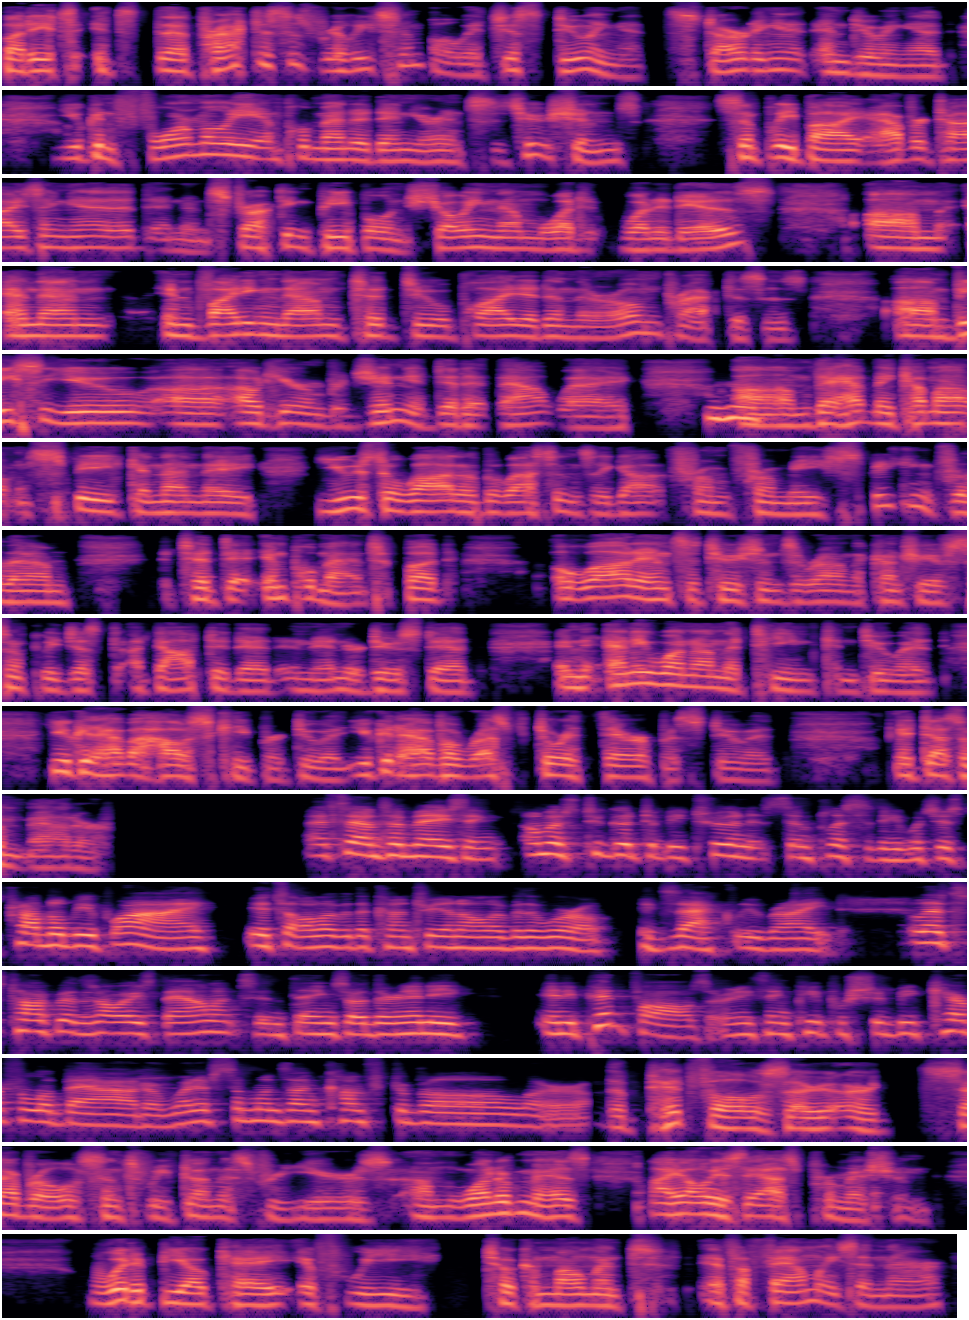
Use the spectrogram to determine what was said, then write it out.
But it's it's the practice is really simple. It's just doing it starting it and doing it. You can formally implement it in your institutions simply by advertising it and instructing people and showing them what what it is um, and then inviting them to to apply it in their own practices. Um, vcu uh, out here in virginia did it that way. Mhm. um, they had me come out and speak and then they used a lot of the lessons they got from from me speaking for them to, to implement. But a lot of institutions around the country have simply just adopted it and introduced it and anyone on the team can do it. You could have a housekeeper do it. You could have a respiratory therapist do it. It doesn't matter That sounds amazing. Almost too good to be true in its simplicity, which is probably why it's all over the country and all over the world. Exactly right. Let's talk about there's always balance in things. Are there any any pitfalls or anything people should be careful about or what if someone's uncomfortable or the pitfalls are, are several since we've done this for years um, one of them is i always ask permission would it be okay if we took a moment if a family's in there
